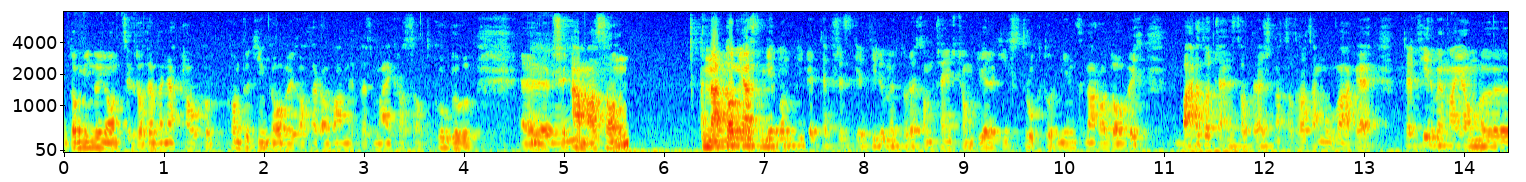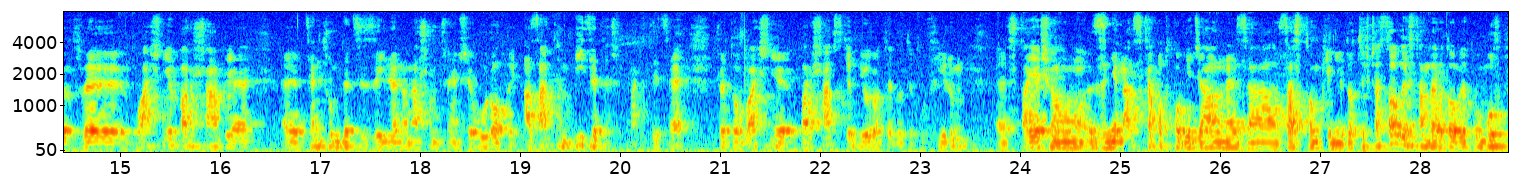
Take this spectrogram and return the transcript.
dominujących rozwiązaniach cloud computingowych oferowanych przez Microsoft, Google czy. Amazon. Natomiast niewątpliwie te wszystkie firmy, które są częścią wielkich struktur międzynarodowych, bardzo często też, na co zwracam uwagę, te firmy mają e, w, właśnie w Warszawie centrum decyzyjne na naszą część Europy, a zatem widzę też w praktyce, że to właśnie warszawskie biuro tego typu firm e, staje się znienacka odpowiedzialne za zastąpienie dotychczasowych standardowych umów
